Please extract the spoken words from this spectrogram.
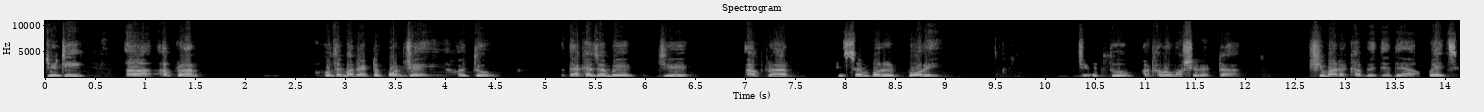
যেটি আপনার হতে পারে একটা পর্যায়ে, হয়তো দেখা যাবে যে আপনার ডিসেম্বরের পরে যেহেতু আঠারো মাসের একটা সীমারেখা বেঁধে দেওয়া হয়েছে,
